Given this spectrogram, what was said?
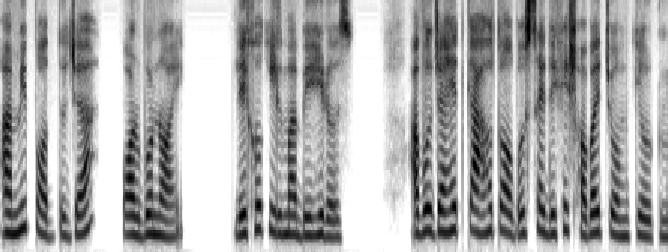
আমি পদ্মজা, পর্ব নয়। লেখক ইলমা বেহেরোজ। আবু জাহেদকে আহত অবস্থায় দেখে সবাই চমকে উঠল।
